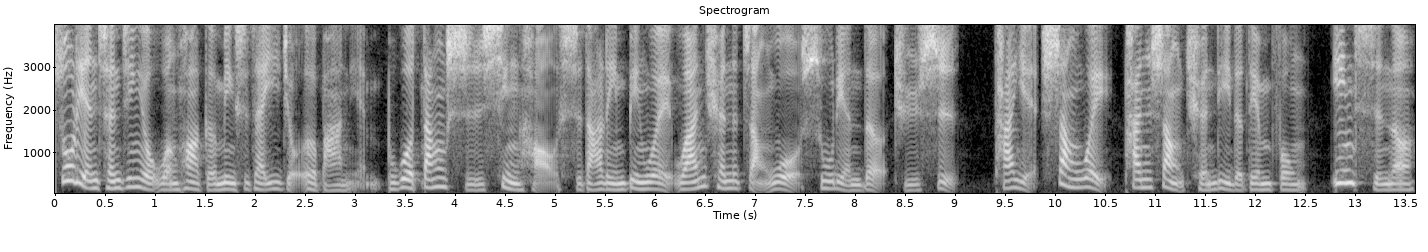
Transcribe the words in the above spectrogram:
苏联曾经有文化革命，是在一九二八年。不过当时幸好斯大林并未完全的掌握苏联的局势，他也尚未攀上权力的巅峰，因此呢，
